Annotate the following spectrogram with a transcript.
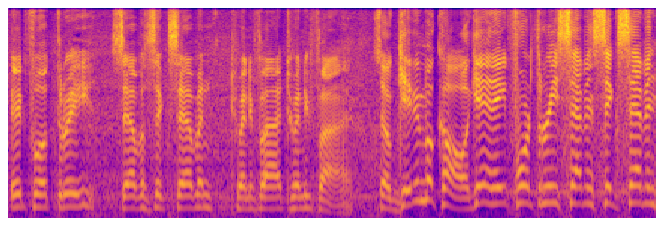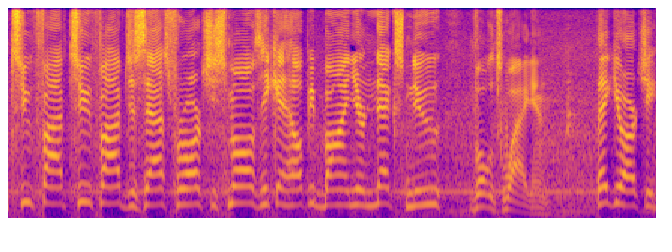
843-767-2525. So give him a call. Again, 843-767-2525. Just ask for Archie Smalls. He can help you buying your next new Volkswagen. Thank you, Archie.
